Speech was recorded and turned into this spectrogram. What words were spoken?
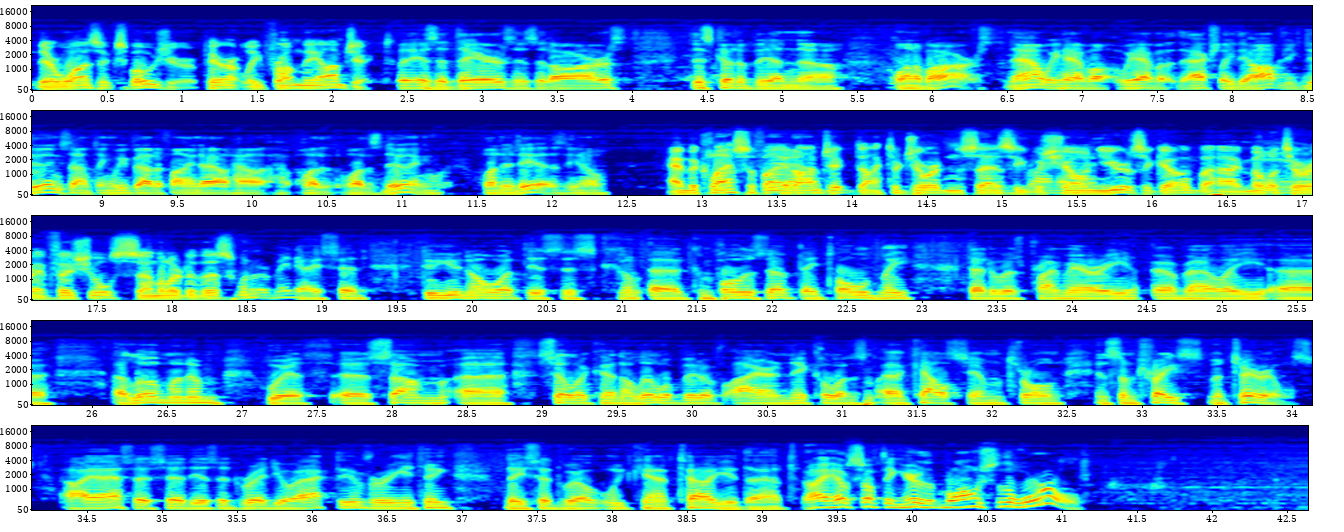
There was exposure, apparently, from the object. Is it theirs? Is it ours? This could have been uh, one of ours. Now we have a, we have a, actually the object doing something. We've got to find out how, how what, what it's doing, what it is. You know. And the classified object, Dr. Jordan says he was shown years ago by military officials similar to this one. I said, Do you know what this is com- uh, composed of? They told me that it was primarily primarily, uh, aluminum with uh, some uh, silicon, a little bit of iron, nickel, and some, uh, calcium thrown in some trace materials. I asked, I said, Is it radioactive or anything? They said, Well, we can't tell you that. I have something here that belongs to the world.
